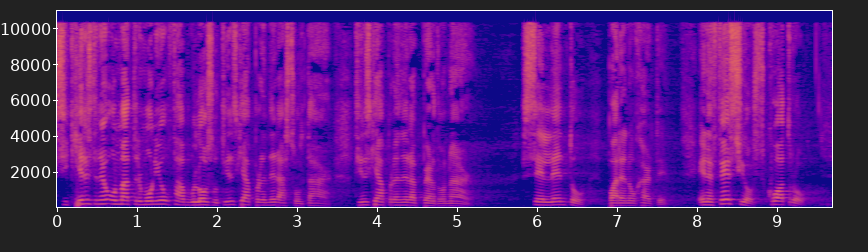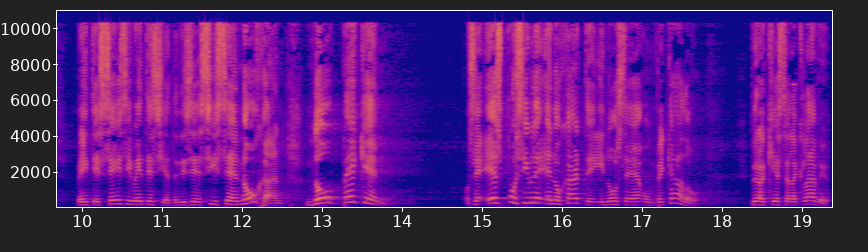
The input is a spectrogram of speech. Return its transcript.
Si quieres tener un matrimonio fabuloso, tienes que aprender a soltar, tienes que aprender a perdonar. Sé lento para enojarte. En Efesios 4, 26 y 27 dice, si se enojan, no pequen. O sea, es posible enojarte y no sea un pecado. Pero aquí está la clave.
